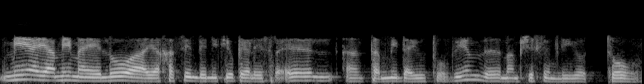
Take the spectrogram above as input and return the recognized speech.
מהימים האלו היחסים בין אתיופיה לישראל תמיד היו טובים וממשיכים להיות טוב.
